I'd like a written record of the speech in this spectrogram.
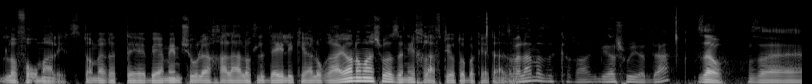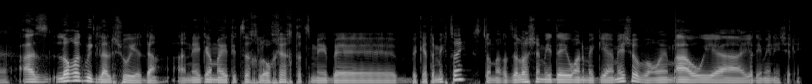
לא פורמלית. זאת אומרת, אה, בימים שהוא לא יכל לעלות לדיילי כי היה לו רעיון או משהו, אז אני החלפתי אותו בקטע הזה. אבל למה זה קרה? בגלל שהוא ידע? זהו, זה... אז לא רק בגלל שהוא ידע, אני גם הייתי צריך להוכיח את עצמי ב- בקטע מקצועי. זאת אומרת, זה לא שמ-day one מגיע מישהו ואומרים, אה, הוא יהיה היד ימיני שלי.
